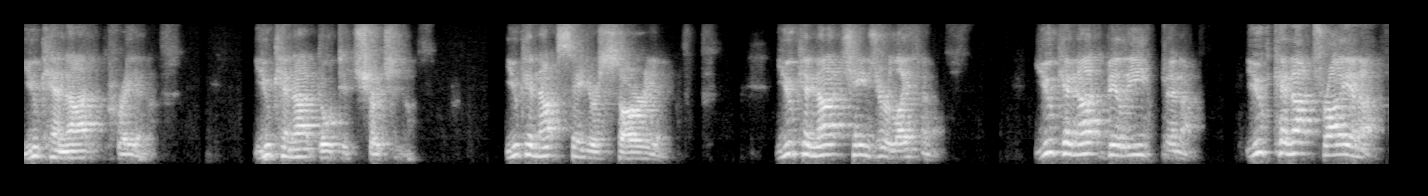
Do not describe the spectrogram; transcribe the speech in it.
You cannot pray enough. You cannot go to church enough. You cannot say you're sorry enough. You cannot change your life enough. You cannot believe enough. You cannot try enough.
